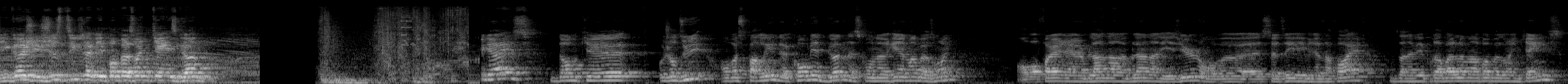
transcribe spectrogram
Les gars, j'ai juste dit que vous n'aviez pas besoin de 15 guns. Hey guys, donc euh, aujourd'hui, on va se parler de combien de guns est-ce qu'on a réellement besoin. On va faire un blanc dans blanc dans les yeux, on va euh, se dire les vraies affaires. Vous en avez probablement pas besoin de 15,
